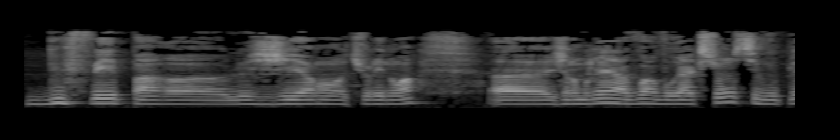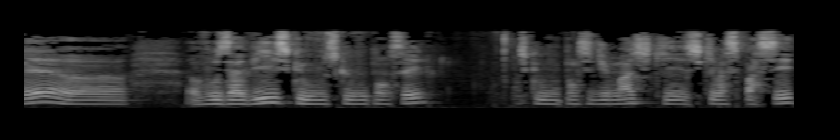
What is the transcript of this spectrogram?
bouffé par euh, le géant turinois? Euh, J'aimerais avoir vos réactions, s'il vous plaît, euh, vos avis, ce que vous, ce que vous pensez, ce que vous pensez du match, ce qui va se passer,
